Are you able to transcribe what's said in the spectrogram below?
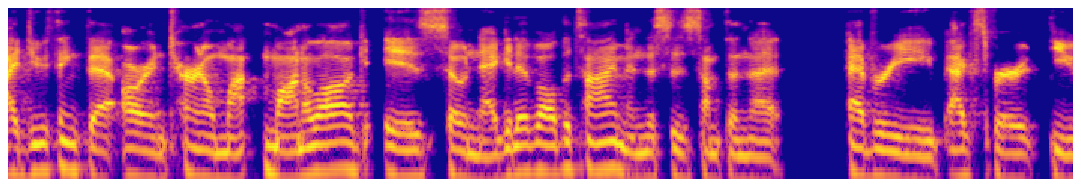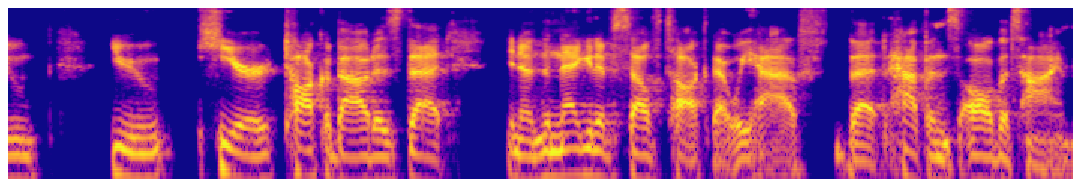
I do think that our internal mo- monologue is so negative all the time, and this is something that every expert you you hear talk about is that you know the negative self-talk that we have that happens all the time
